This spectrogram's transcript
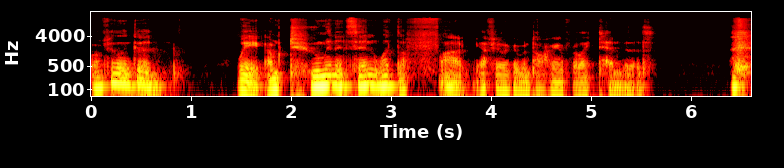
I'm feeling good. Wait, I'm two minutes in? What the fuck? I feel like I've been talking for like ten minutes.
